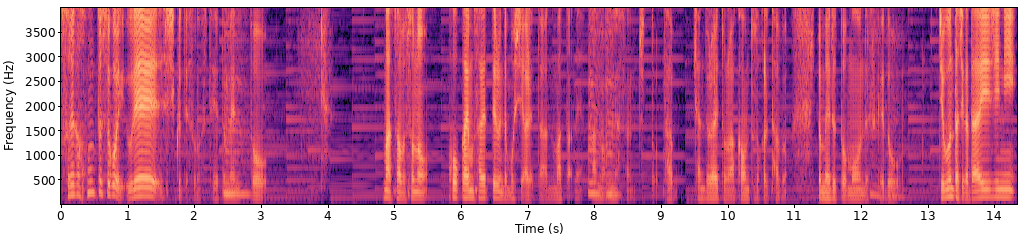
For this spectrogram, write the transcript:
それが本当にすごい嬉しくてそのステートメント、うん、まあ多分その公開もされてるんでもしあれたらまたね、あの皆さんちょっと多分キャンドルライトのアカウントとかで多分読めると思うんですけど、うんうん、自分たちが大事に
